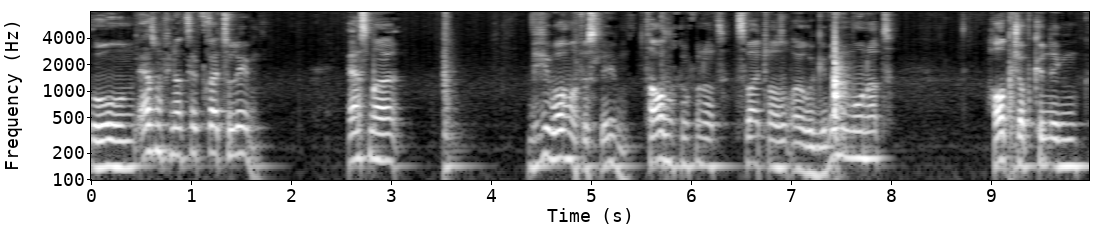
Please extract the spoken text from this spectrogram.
und erstmal finanziell frei zu leben. Erstmal, wie viel braucht man fürs Leben? 1500, 2000 Euro Gewinn im Monat Hauptjob kündigen,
